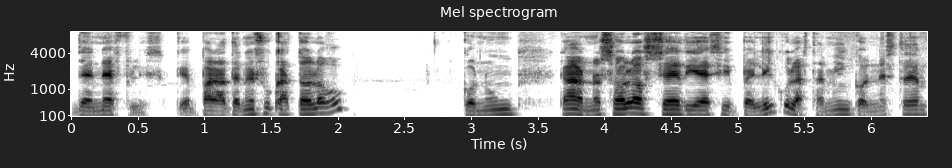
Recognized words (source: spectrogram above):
de Netflix, que para tener su catálogo con un, claro, no solo series y películas, también con este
